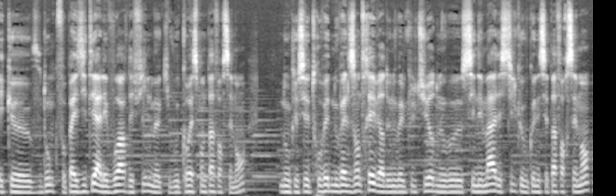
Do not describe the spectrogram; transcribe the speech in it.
et que vous donc faut pas hésiter à aller voir des films qui vous correspondent pas forcément. Donc essayez de trouver de nouvelles entrées vers de nouvelles cultures, de nouveaux cinémas, des styles que vous connaissez pas forcément.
